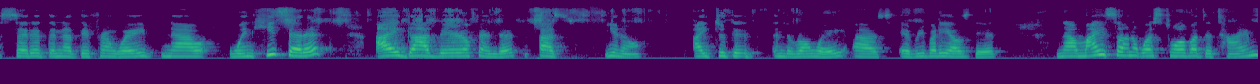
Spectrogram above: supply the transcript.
said it in a different way. Now, when he said it, I got very offended. As you know, I took it in the wrong way, as everybody else did. Now, my son was 12 at the time,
